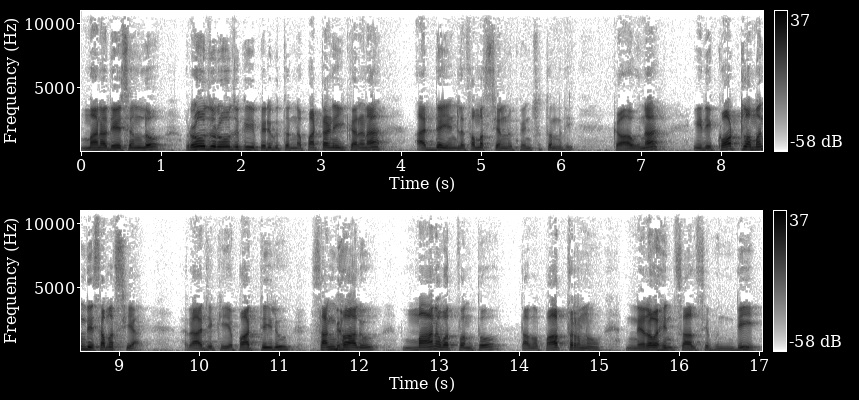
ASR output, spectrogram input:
మన దేశంలో రోజు రోజుకి పెరుగుతున్న పట్టణీకరణ అద్దె ఇండ్ల సమస్యలను పెంచుతున్నది. కావున ఇది కోట్ల మంది సమస్య. రాజకీయ పార్టీలు సంఘాలు మానవత్వంతో తమ పాత్రను నిర్వహించాల్సి ఉంది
